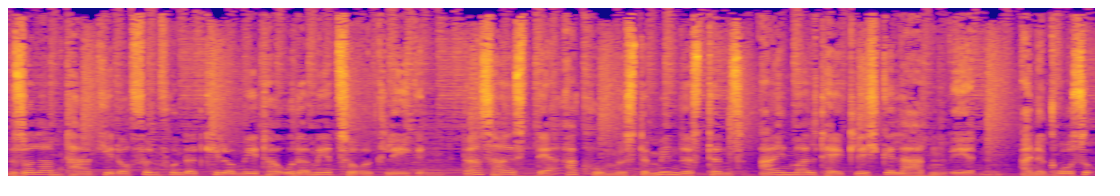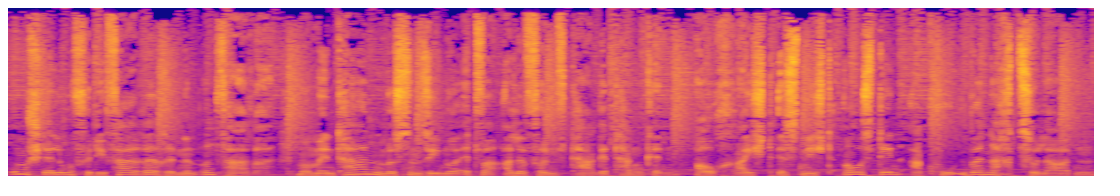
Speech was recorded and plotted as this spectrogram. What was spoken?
soll am Tag jedoch 500 Kilometer oder mehr zurücklegen. Das heißt, der Akku müsste mindestens einmal täglich geladen werden. Eine große Umstellung für die Fahrerinnen und Fahrer. Momentan müssen sie nur etwa alle fünf Tage tanken. Auch reicht es nicht aus, den Akku über Nacht zu laden.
